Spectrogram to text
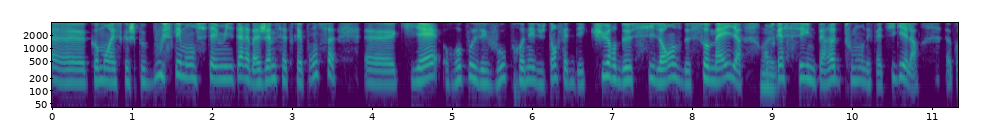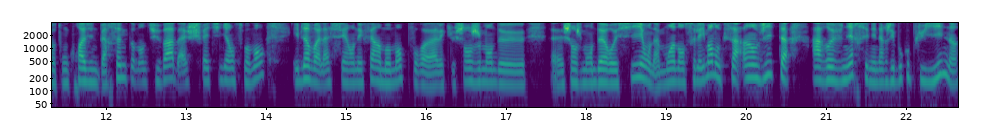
euh, comment est-ce que je peux booster mon système immunitaire. Et ben j'aime cette réponse euh, qui est reposez-vous, prenez du temps, faites des cures de silence, de sommeil. En tout cas, c'est une période tout le monde est fatigué là. Quand on croise une personne, comment tu vas? Bah je suis fatigué en ce moment. Et bien voilà, c'est en effet un moment pour euh, avec le changement de changement d'heure aussi, on a moins d'ensoleillement, donc ça invite à revenir. C'est une énergie beaucoup plus yin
